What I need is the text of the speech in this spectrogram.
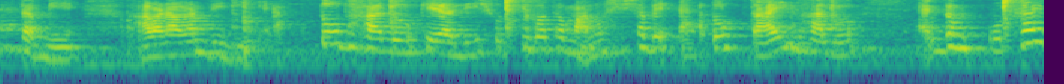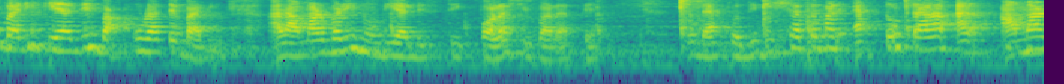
একটা মেয়ে আবার আমার দিদি। এত ভালো কেয়াদি, সত্যি কথা মানুষ হিসাবে এতটাই ভালো। একদম কোথায় বাড়ি কেয়াদির বাঁকুড়াতে বাড়ি। আর আমার বাড়ি নদিয়া ডিস্ট্রিক্ট পলাশিপাড়াতে। তো দেখো, দিদির সাথে আমার এতটা আর আমার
